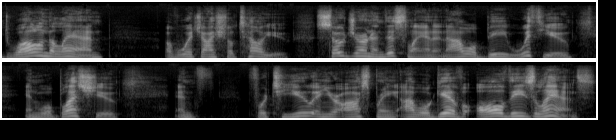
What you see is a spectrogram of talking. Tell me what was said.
Dwell in the land of which I shall tell you. Sojourn in this land, and I will be with you and will bless you. And for to you and your offspring I will give all these lands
